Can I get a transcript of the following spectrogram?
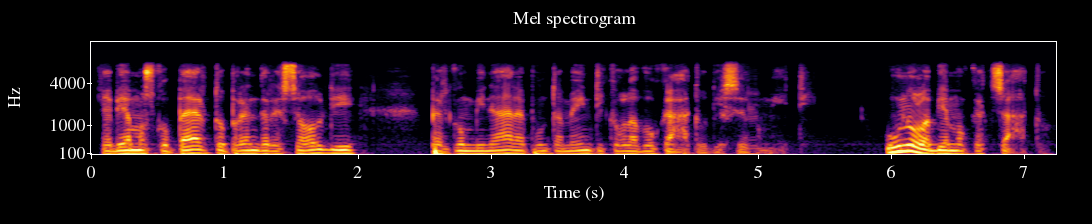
che abbiamo scoperto prendere soldi per combinare appuntamenti con l'avvocato, disse Romiti. Uno l'abbiamo cacciato,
